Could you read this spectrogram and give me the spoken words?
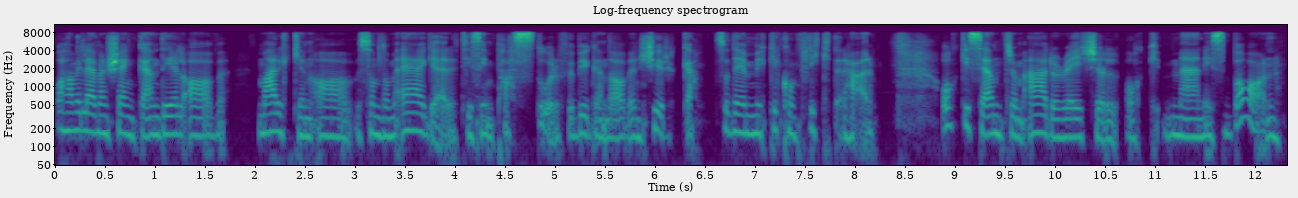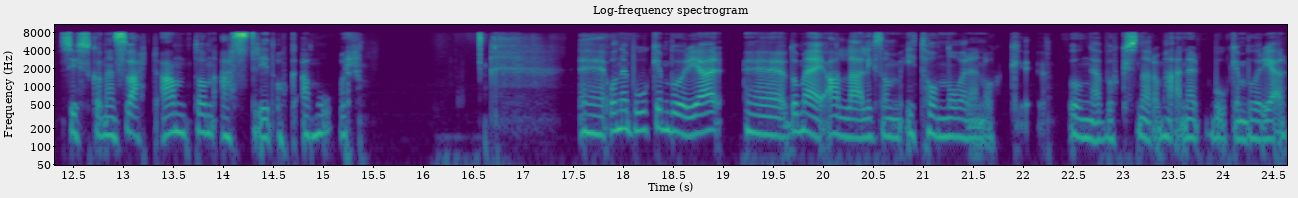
Och han vill även skänka en del av marken av, som de äger till sin pastor för byggande av en kyrka. Så det är mycket konflikter här. Och i centrum är då Rachel och Mannys barn, syskonen Svart, Anton, Astrid och Amor. Eh, och när boken börjar Eh, de är alla liksom i tonåren och eh, unga vuxna, de här, när boken börjar.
